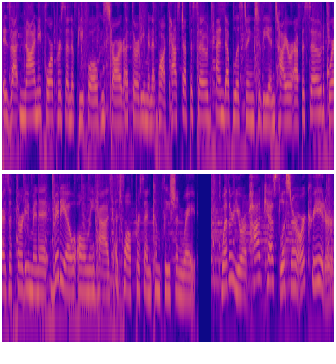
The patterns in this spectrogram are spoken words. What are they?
is that 94% of people who start a 30 minute podcast episode end up listening to the entire episode, whereas a 30 minute video only has a 12% completion rate. Whether you're a podcast listener or creator,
